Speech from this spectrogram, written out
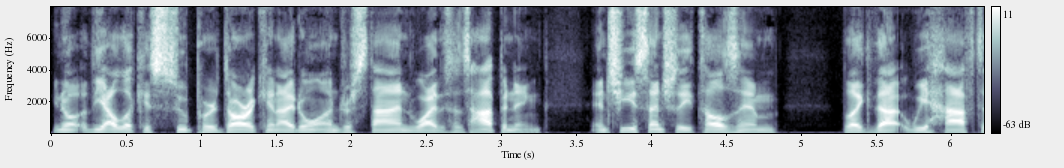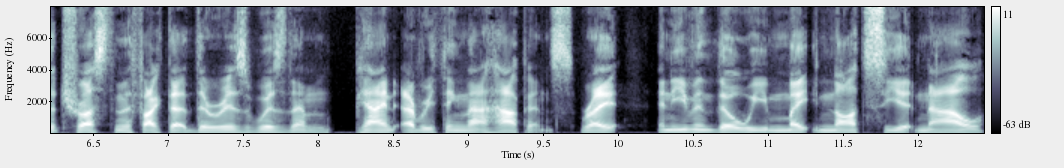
you know the outlook is super dark, and I don't understand why this is happening and she essentially tells him like that we have to trust in the fact that there is wisdom behind everything that happens, right? And even though we might not see it now,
